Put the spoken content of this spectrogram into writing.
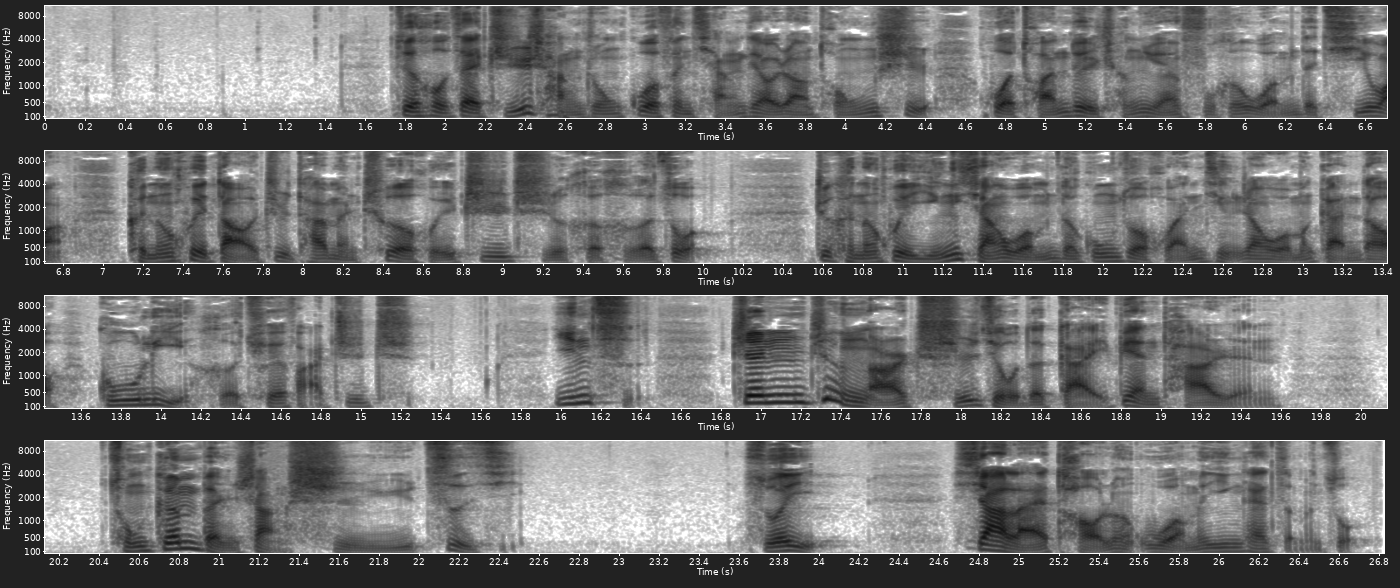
最后，在职场中过分强调让同事或团队成员符合我们的期望，可能会导致他们撤回支持和合作。这可能会影响我们的工作环境，让我们感到孤立和缺乏支持。因此，真正而持久的改变他人，从根本上始于自己。所以，下来讨论我们应该怎么做。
